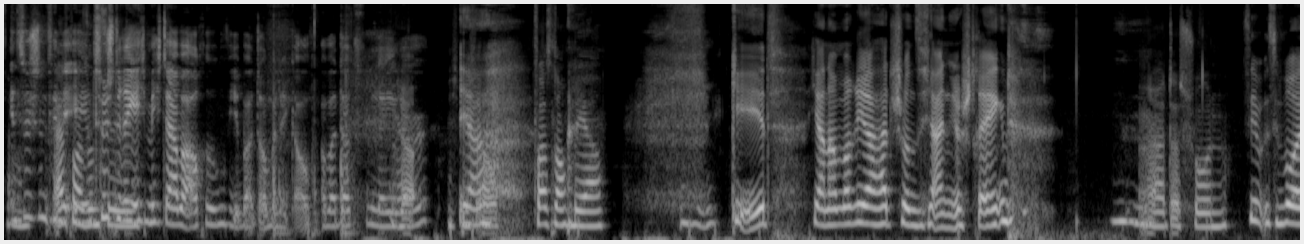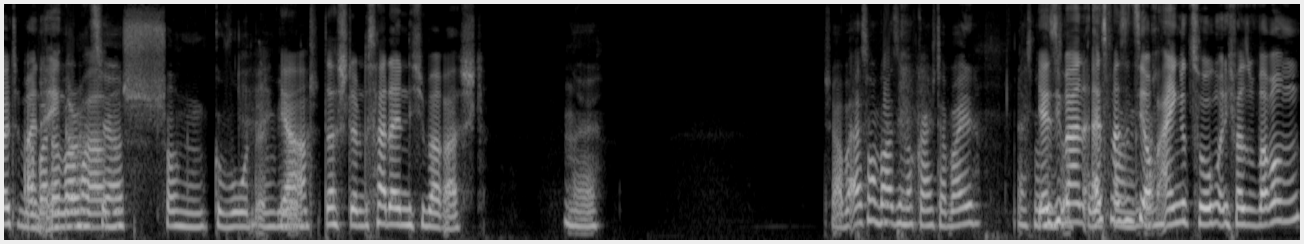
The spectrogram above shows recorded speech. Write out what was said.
So. Inzwischen, finde, inzwischen rege ich mich da aber auch irgendwie über Dominik auf. Aber dazu later. Ja. auch. Fast noch mehr. Mhm. Geht. Jana Maria hat schon sich angestrengt. Mhm. Ja, das schon. Sie, sie wollte meinen Aber da war Anger man es ja Ja, schon gewohnt irgendwie. Und, das stimmt. Das hat einen nicht überrascht. nee. Tja, aber erstmal war sie noch gar nicht dabei. Erstmal Ja, sind sie waren, erstmal sind sie auch eingezogen und ich war so, warum,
